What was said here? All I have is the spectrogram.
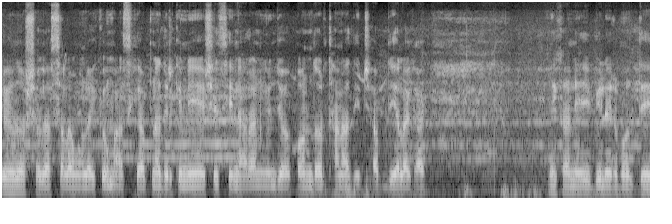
প্রিয় দর্শক, আসসালামু আলাইকুম। আজকে আপনাদেরকে নিয়ে এসেছি নারায়ণগঞ্জ বন্দর থানাধীন সাবদি এলাকায়। এখানে এই বিলের মধ্যে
